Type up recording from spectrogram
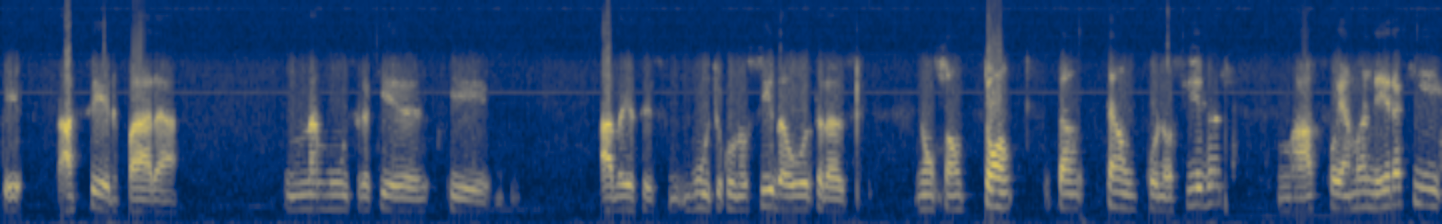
que, a ser para uma música que que a vezes muito conhecida, outras não são tão tão tão conhecidas, mas foi a maneira que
